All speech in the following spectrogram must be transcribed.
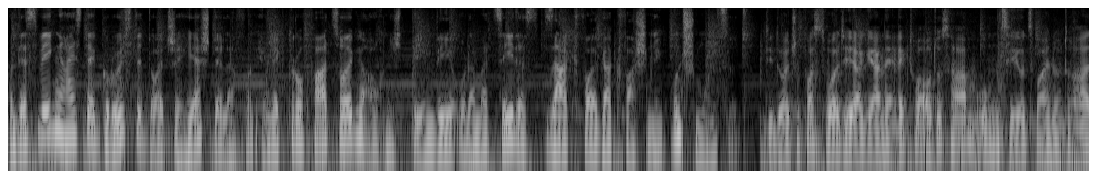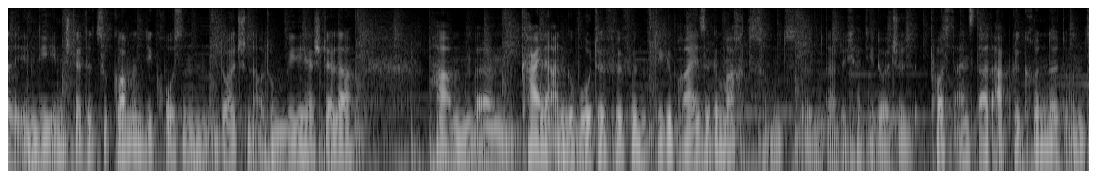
Und deswegen heißt der größte deutsche Hersteller von Elektrofahrzeugen auch nicht BMW oder Mercedes, sagt Volker Quaschning und schmunzelt. Die Deutsche Post wollte ja gerne Elektroautos haben, um CO2-neutral in die Innenstädte zu kommen. Die großen deutschen Automobilhersteller haben ähm, keine Angebote für vernünftige Preise gemacht. Und ähm, dadurch hat die Deutsche Post ein Start-up gegründet und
